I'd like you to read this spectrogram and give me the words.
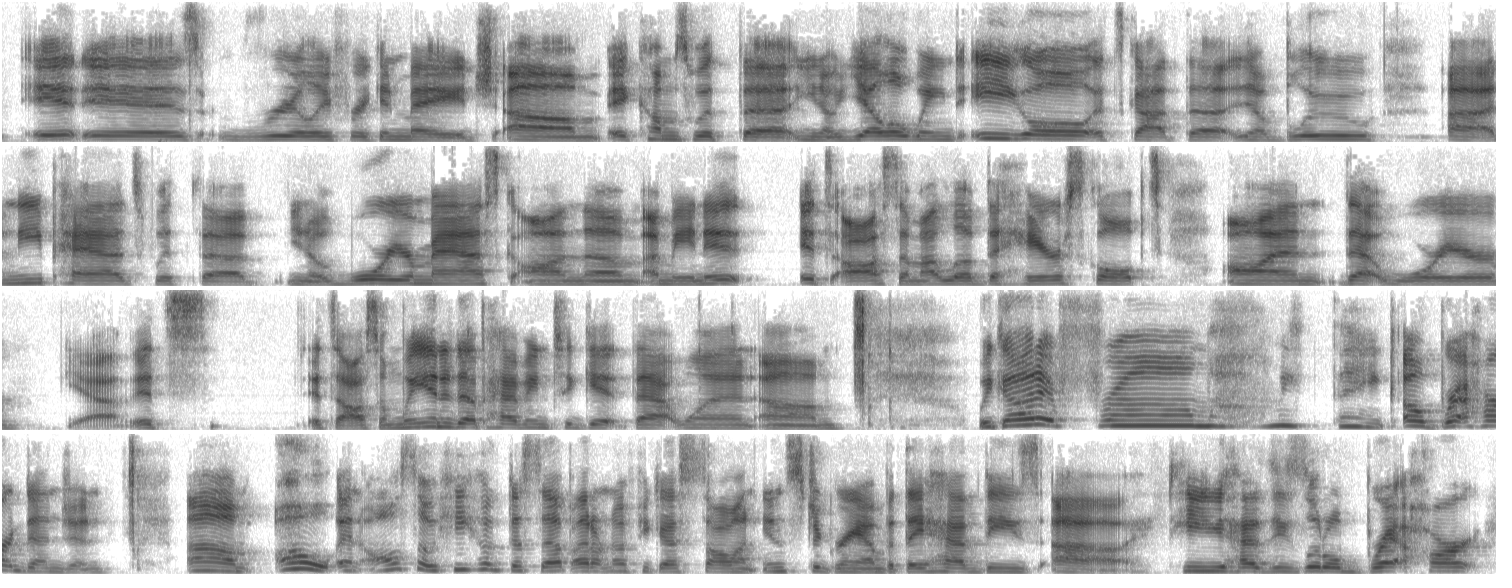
It is really freaking mage. Um, it comes with the you know yellow winged eagle. It's got the you know blue uh, knee pads with the you know warrior mask on them. I mean it it's awesome. I love the hair sculpt on that warrior. Yeah, it's it's awesome. We ended up having to get that one. Um, We got it from let me think. Oh, Bret Hart Dungeon. Um, oh, and also he hooked us up. I don't know if you guys saw on Instagram, but they have these. Uh, he has these little Bret Hart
